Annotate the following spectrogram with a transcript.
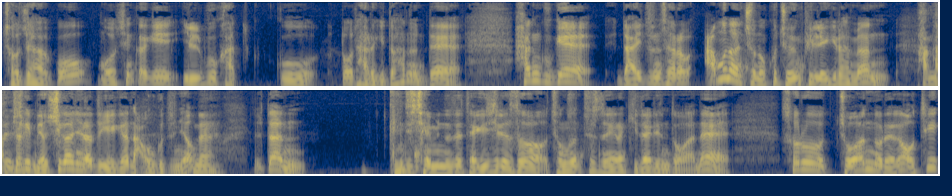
저자하고 뭐 생각이 일부 같고 또 다르기도 하는데 한국의 나이 든 사람 아무나 앉혀놓고 조용필 얘기를 하면 밤새죠. 갑자기 몇 시간이라도 얘기가 나오거든요. 네. 일단 굉장히 재밌는데 대기실에서 정선태 선생이랑 기다리는 동안에 서로 좋아하는 노래가 어떻게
